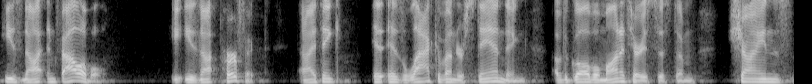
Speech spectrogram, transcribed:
he's not infallible. he's not perfect. And I think his lack of understanding of the global monetary system shines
